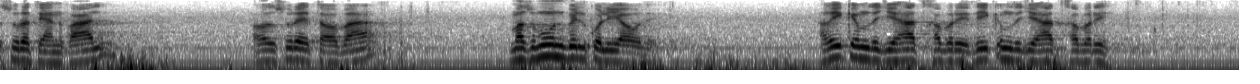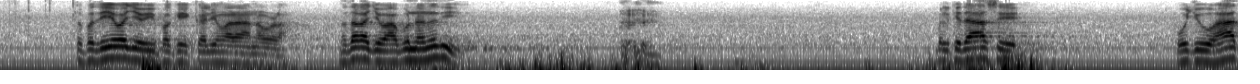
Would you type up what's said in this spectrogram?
سورته انفال او سوره توبه مضمون بالکل یو دی هغه کوم د جهاد خبره دی کوم د جهاد خبره ته په دی وجه وی پکې کلمه را نه وړه دغه جوابونه نه دي بلکې دا سه وجوهات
